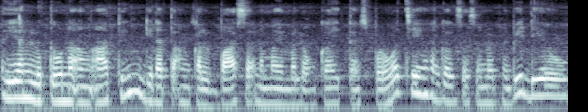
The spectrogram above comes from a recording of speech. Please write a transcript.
Ayan luto na ang ating ginataang kalbasa na may malunggay. Thanks for watching. Hanggang sa sunod na video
